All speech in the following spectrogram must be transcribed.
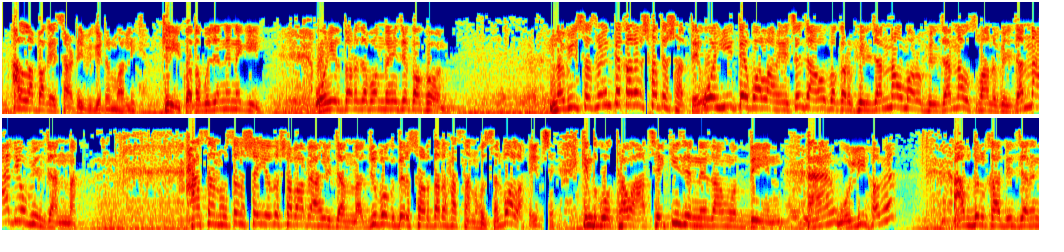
আল্লাহ পাকে সার্টিফিকেটের মালিক। কি, কথা বুঝেননি নাকি? ওহির দরজা বন্ধ হয়েছে কখন? নবী সাসম ইন্তেকালের সাথে সাথে ওহিতে বলা হয়েছে যে বকর ফিল জান্না উমারও ফিল জান্না উসমানও ফিল জান্না আলীও ফিল জান্না হাসান হোসেন সৈয়দ সবাবে আহলি জান্না যুবকদের সর্দার হাসান হোসেন বলা হয়েছে। কিন্তু কোথাও আছে কি যে নিজামুদ্দিন? হ্যাঁ ওলি হবে? আব্দুল কাদির জানেন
